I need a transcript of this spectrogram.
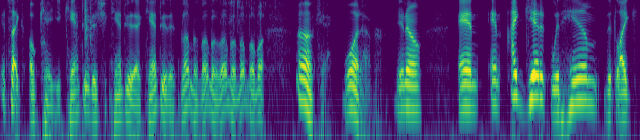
it's like, okay, you can't do this, you can't do that, can't do this, blah blah blah blah blah blah blah. Okay, whatever, you know, and and I get it with him that like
